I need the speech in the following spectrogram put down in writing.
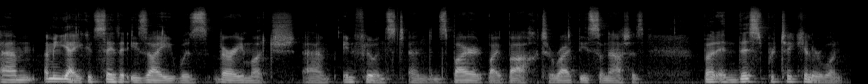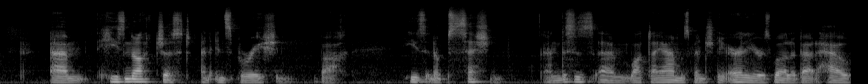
um, I mean, yeah, you could say that Ysaÿe was very much um, influenced and inspired by Bach to write these sonatas, but in this particular one, he's not just an inspiration, Bach he's an obsession. And this is um, what Diane was mentioning earlier as well about how,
